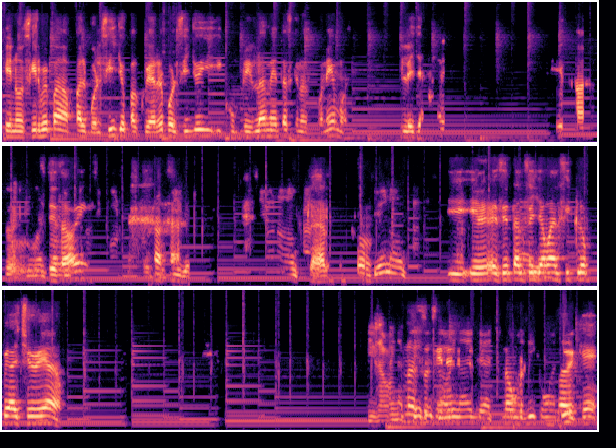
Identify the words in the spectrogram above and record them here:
que nos sirve para pa el bolsillo, para cuidar el bolsillo y, y, cumplir las metas que nos ponemos. Le llaman... Exacto, usted sabe. claro. Y, y, ese tal se llama el ciclo PHBA. ¿Y esa vaina no, qué es esa tiene vaina de PHBA? nombre, ¿sabe qué?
